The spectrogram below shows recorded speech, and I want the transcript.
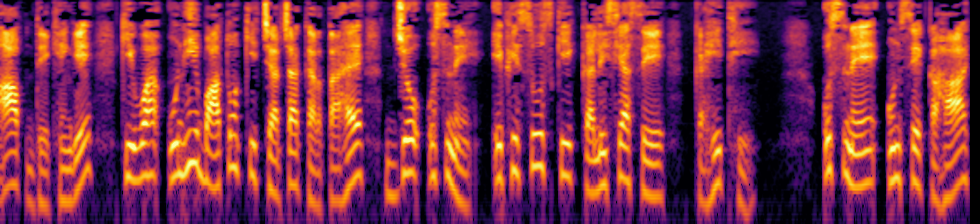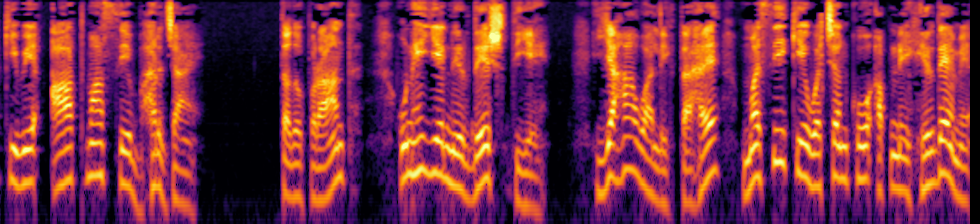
आप देखेंगे कि वह उन्हीं बातों की चर्चा करता है जो उसने इफिसूस की कलिसिया से कही थी। उसने उनसे कहा कि वे आत्मा से भर जाएँ। तदुपरांत उन्हें ये निर्देश दिए यहाँ वह लिखता है, मसीह के वचन को अपने हृदय में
